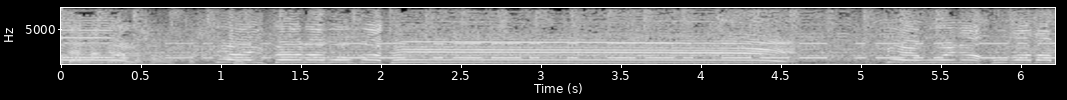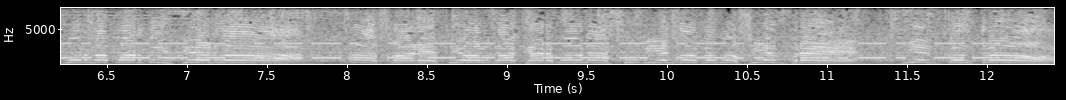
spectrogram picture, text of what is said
Aitana quedamos a de Aitana Bonmatí. ¡Qué buena jugada por la parte izquierda! Apareció Olga Carmona subiendo como siempre y encontró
